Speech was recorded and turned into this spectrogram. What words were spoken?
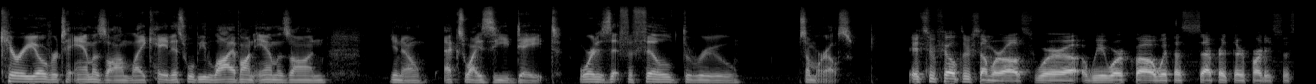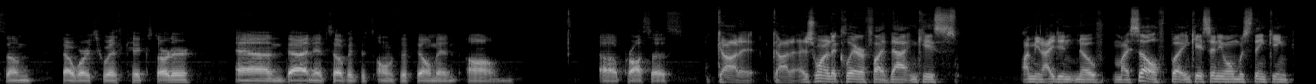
carry over to Amazon? Like, hey, this will be live on Amazon, you know, XYZ date, or is it fulfilled through somewhere else? It's fulfilled through somewhere else where uh, we work uh, with a separate third party system that works with Kickstarter, and that in itself is its own fulfillment um, uh, process. Got it. Got it. I just wanted to clarify that in case, I mean, I didn't know myself, but in case anyone was thinking,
